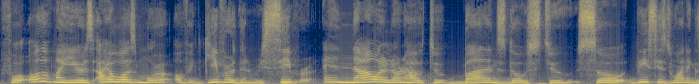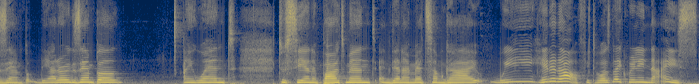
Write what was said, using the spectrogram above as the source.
for all of my years i was more of a giver than receiver. And now i learn how to balance those two. So this is one example. The other example i went to see an apartment and then I met some guy. We hit it off. It was like really nice.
